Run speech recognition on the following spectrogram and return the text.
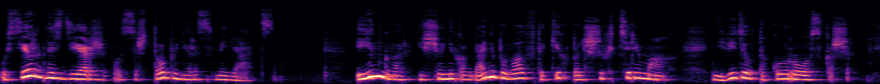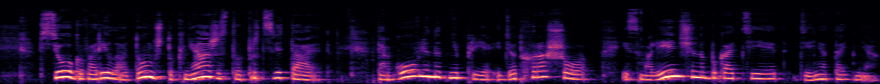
усердно сдерживался, чтобы не рассмеяться. Ингвар еще никогда не бывал в таких больших теремах, не видел такой роскоши. Все говорило о том, что княжество процветает. Торговля на Днепре идет хорошо, и Смоленщина богатеет день ото дня.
